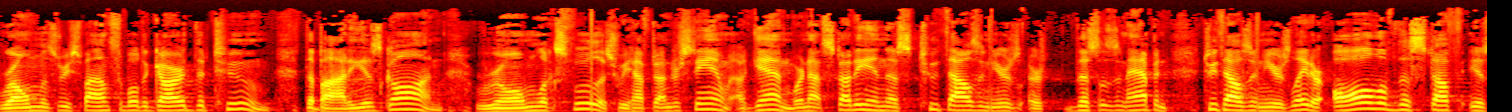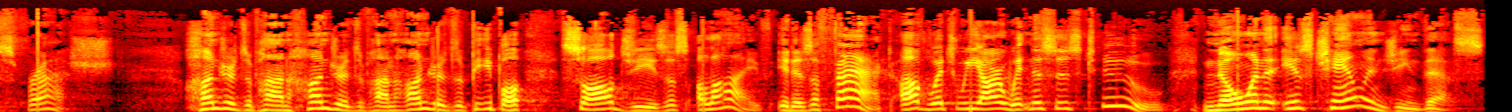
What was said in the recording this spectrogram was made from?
Rome was responsible to guard the tomb. The body is gone. Rome looks foolish. We have to understand, again, we're not studying this 2,000 years, or this doesn't happen 2,000 years later. All of this stuff is fresh. Hundreds upon hundreds upon hundreds of people saw Jesus alive. It is a fact of which we are witnesses to. No one is challenging this.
